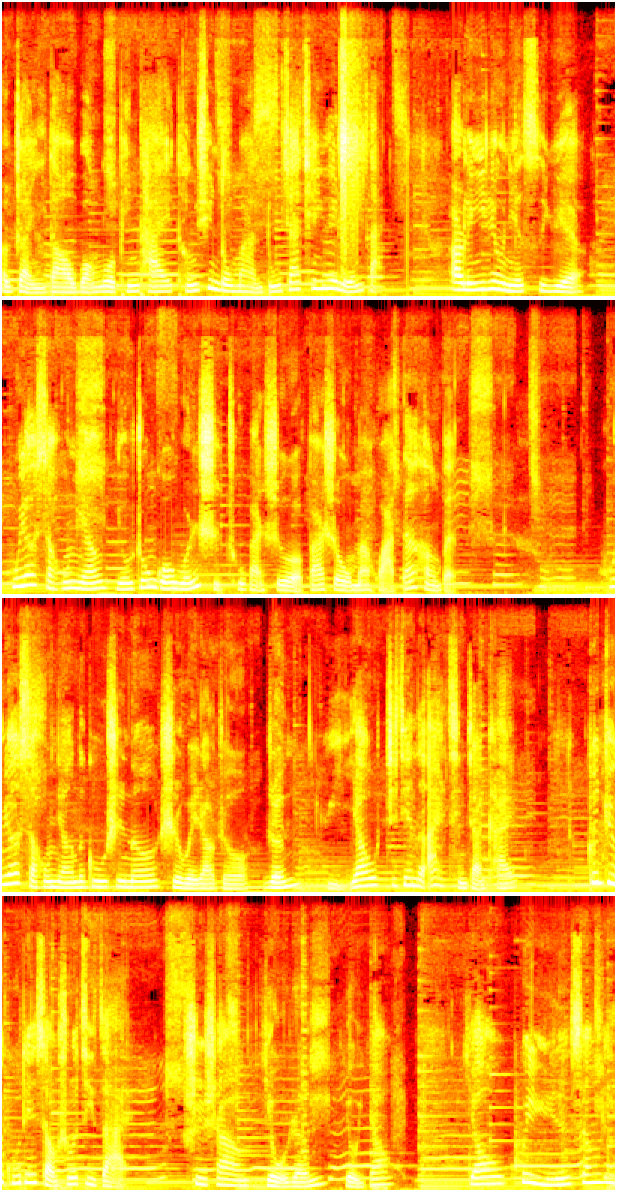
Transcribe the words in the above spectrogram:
而转移到网络平台腾讯动漫独家签约连载。二零一六年四月，《狐妖小红娘》由中国文史出版社发售漫画单行本。狐妖小红娘的故事呢，是围绕着人与妖之间的爱情展开。根据古典小说记载，世上有人有妖，妖会与人相恋，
